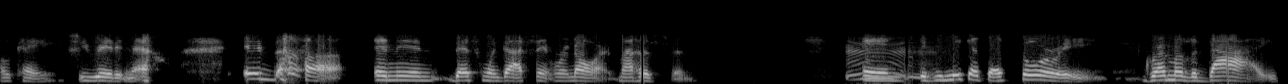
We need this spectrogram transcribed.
"Okay, she read it now," and uh, and then that's when God sent Reynard, my husband. And if mm. you look at that story, grandmother dies,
